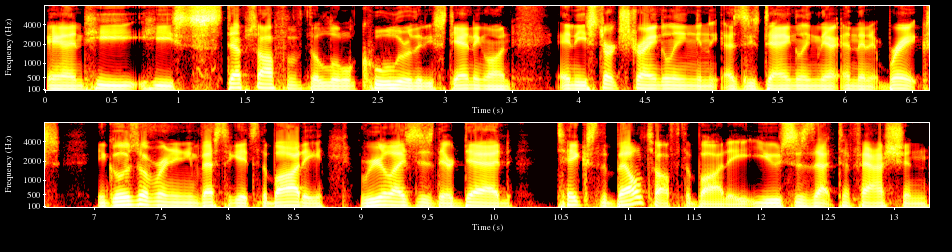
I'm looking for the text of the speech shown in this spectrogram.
And he he steps off of the little cooler that he's standing on, and he starts strangling, and as he's dangling there, and then it breaks. He goes over and investigates the body, realizes they're dead, takes the belt off the body, uses that to fashion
